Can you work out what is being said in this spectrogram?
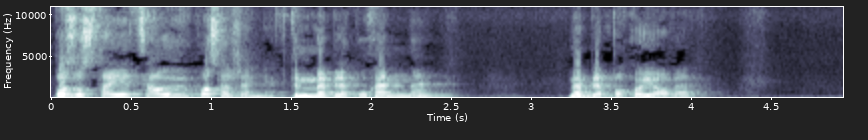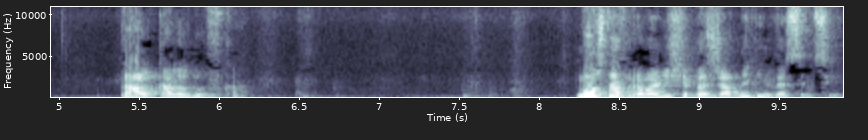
Pozostaje całe wyposażenie, w tym meble kuchenne, meble pokojowe, pralka, lodówka. Można prowadzić się bez żadnych inwestycji.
